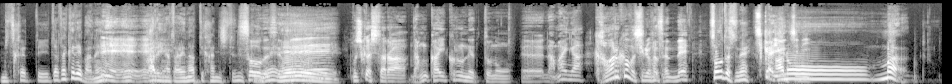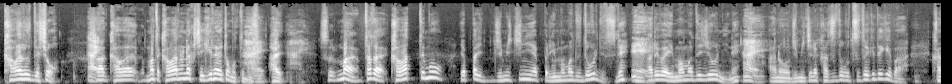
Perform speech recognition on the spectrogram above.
見つかっていただければね、ありがたいなって感じしてるんですけどね。そうですよね。もしかしたら段階クルネットの、えー、名前が変わるかもしれませんね。そうですね。近いうちに。あのー、まあ変わるでしょう。はい、変わまた変わらなくちゃいけないと思ってます。はい。はい、それまあただ変わってもやっぱり地道にやっぱり今まで通りですね、ええ、あるいは今まで以上にね、はい、あの地道な活動を続けていけば必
